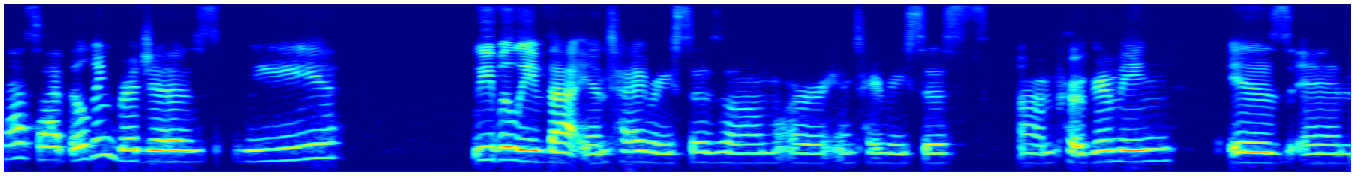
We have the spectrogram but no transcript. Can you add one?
Yeah, so at Building Bridges, we we believe that anti-racism or anti-racist um, programming is an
